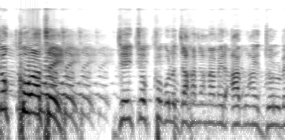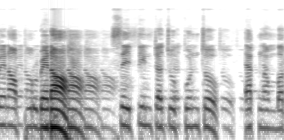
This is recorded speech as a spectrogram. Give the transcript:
চক্ষু আছে। যে চক্ষুগুলো জাহান নামের আগুনে জ্বলবে না, পুড়বে না, সেই তিনটা চোখ কোন চোখ? এক নাম্বার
